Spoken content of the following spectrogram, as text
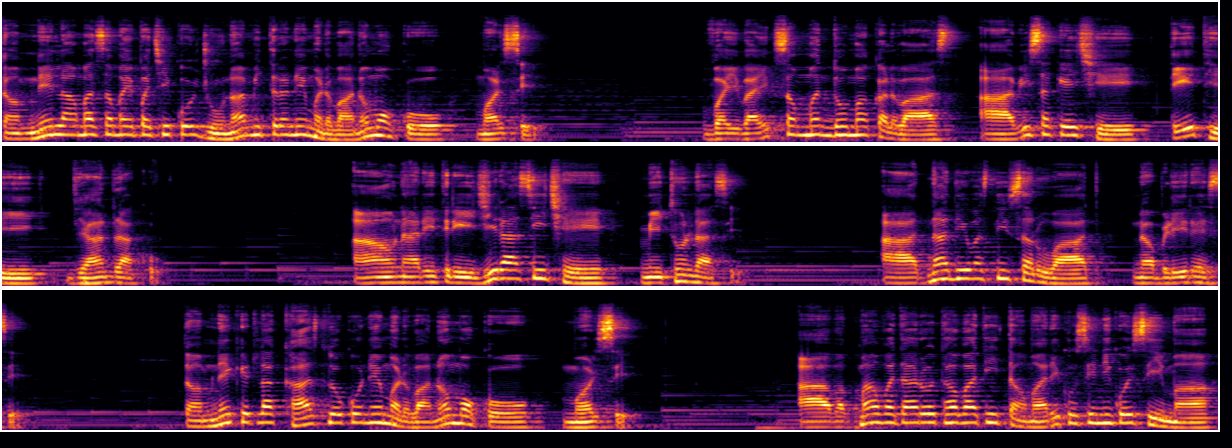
તમને લાંબા સમય પછી કોઈ જૂના મિત્રને મળવાનો મોકો મળશે. વૈવાહિક સંબંધોમાં કડવાશ આવી શકે છે, તેથી ધ્યાન રાખો. આવનારી ત્રીજી રાશિ છે મિથુન રાશિ. આજના દિવસની શરૂઆત નબળી રહેશે. તમને કેટલાક ખાસ લોકોને મળવાનો મોકો મળશે. આવકમાં વધારો થવાથી તમારી ખુશીની કોઈ સીમા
